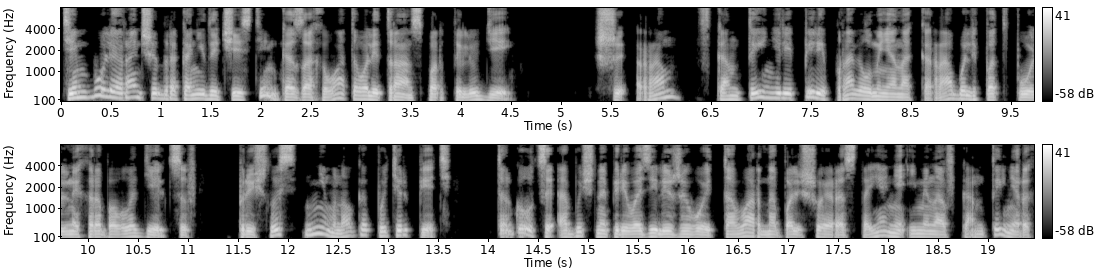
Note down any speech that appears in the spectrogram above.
Тем более раньше дракониды частенько захватывали транспорты людей. Ширам в контейнере переправил меня на корабль подпольных рабовладельцев. Пришлось немного потерпеть. Торговцы обычно перевозили живой товар на большое расстояние именно в контейнерах,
